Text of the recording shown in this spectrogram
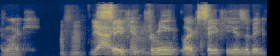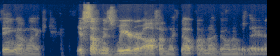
and like Mhm. Yeah. safety. can- For me, like safety is a big thing. I'm like, if something is weird or off, I'm like, nope, I'm not going over there.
